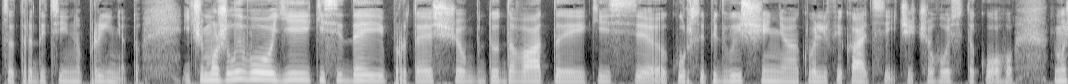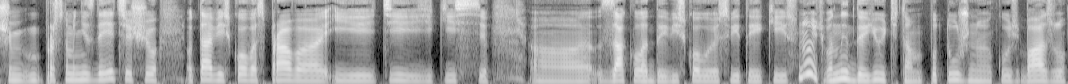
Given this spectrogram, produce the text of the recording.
це традиційно прийнято. І чи можливо є якісь ідеї про те, щоб додавати якісь курси підвищення кваліфікації чи чого? Чогось такого. Тому що просто мені здається, що ота військова справа і ті якісь а, заклади військової освіти, які існують, вони дають там потужну якусь базу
